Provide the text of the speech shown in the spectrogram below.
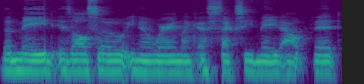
the maid is also you know wearing like a sexy maid outfit.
